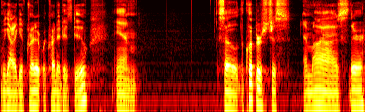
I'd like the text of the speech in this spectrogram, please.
we got to give credit where credit is due. And so the Clippers, just in my eyes, they're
